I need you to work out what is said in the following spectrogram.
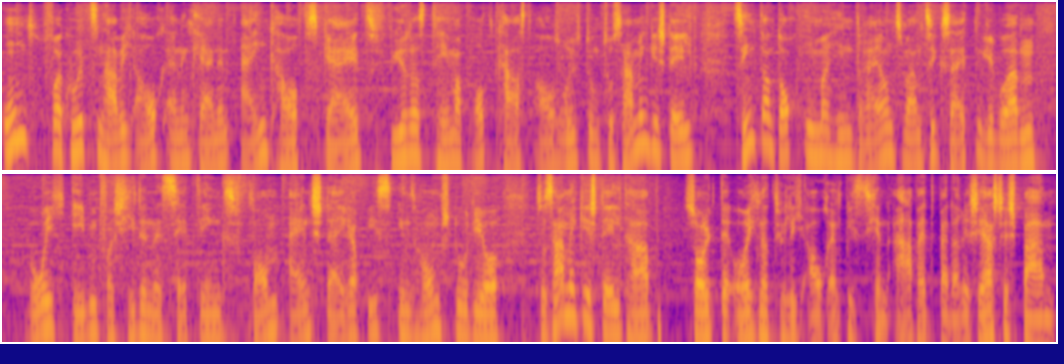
und vor kurzem habe ich auch einen kleinen Einkaufsguide für das Thema Podcast-Ausrüstung zusammengestellt. Sind dann doch immerhin 23 Seiten geworden, wo ich eben verschiedene Settings vom Einsteiger bis ins Homestudio zusammengestellt habe. Sollte euch natürlich auch ein bisschen Arbeit bei der Recherche sparen.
